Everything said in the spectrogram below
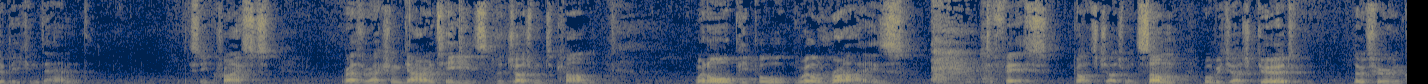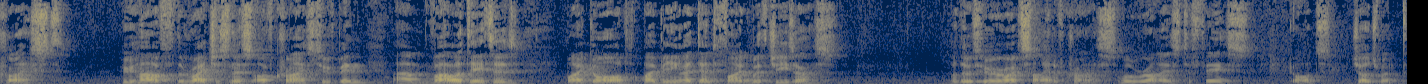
to be condemned. You see, Christ's resurrection guarantees the judgment to come when all people will rise to face God's judgment. Some will be judged good, those who are in Christ, who have the righteousness of Christ, who've been um, validated by God by being identified with Jesus. But those who are outside of Christ will rise to face God's judgment.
